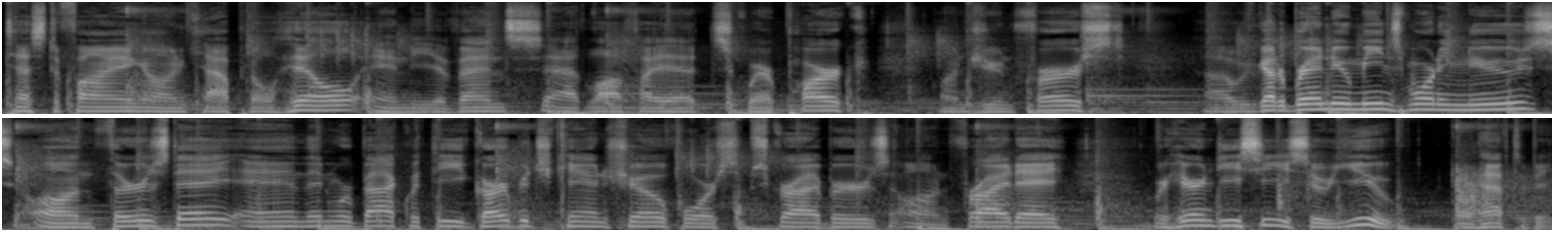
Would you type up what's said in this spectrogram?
testifying on Capitol Hill and the events at Lafayette Square Park on June 1st. Uh, we've got a brand new Means Morning News on Thursday, and then we're back with the Garbage Can Show for subscribers on Friday. We're here in DC, so you don't have to be.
